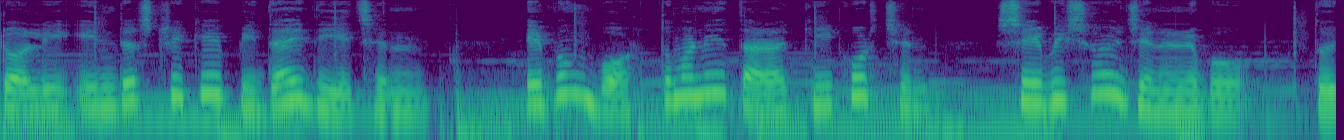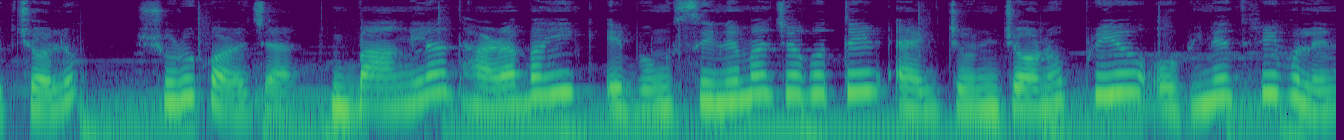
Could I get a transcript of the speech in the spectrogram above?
টলি ইন্ডাস্ট্রিকে বিদায় দিয়েছেন এবং বর্তমানে তারা কি করছেন সে বিষয়ে জেনে নেব। তো চলো শুরু করা যাক। বাংলা ধারাবাহিক এবং সিনেমা জগতের একজন জনপ্রিয় অভিনেত্রী হলেন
